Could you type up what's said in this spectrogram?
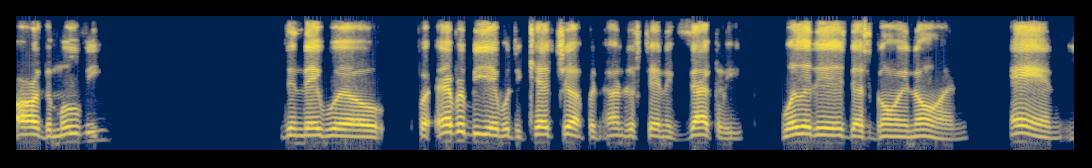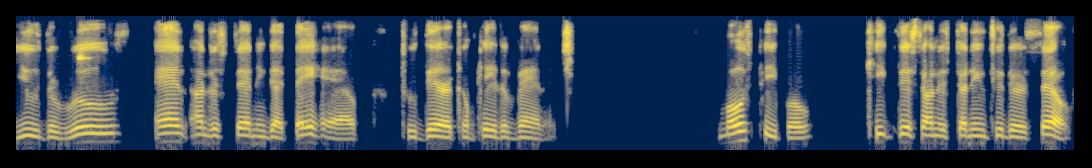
or the movie, then they will forever be able to catch up and understand exactly what it is that's going on and use the rules and understanding that they have to their complete advantage. Most people keep this understanding to themselves,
